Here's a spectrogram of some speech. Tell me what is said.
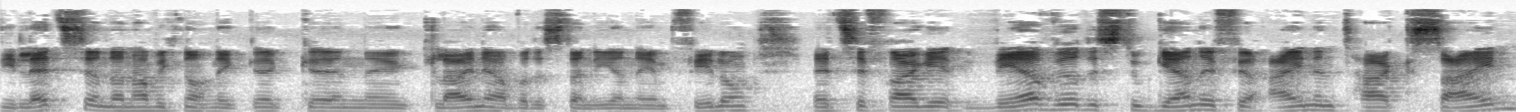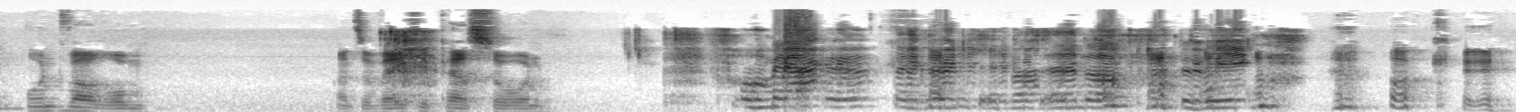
die letzte, und dann habe ich noch eine, eine kleine, aber das ist dann eher eine Empfehlung. Letzte Frage, wer würdest du gerne für einen Tag sein und warum? Also welche Person? Frau Merkel, dann könnte ich etwas ändern und bewegen. Okay.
